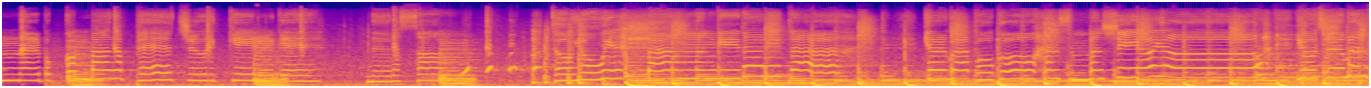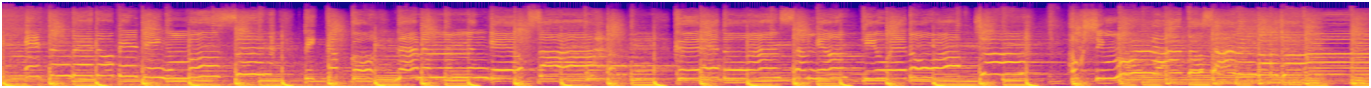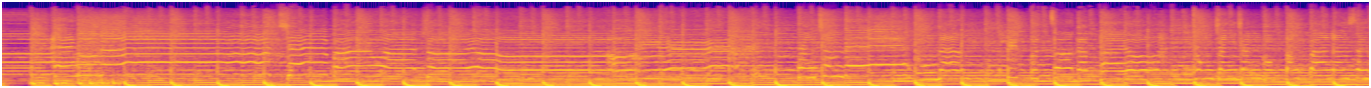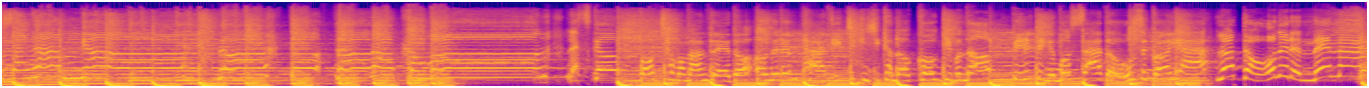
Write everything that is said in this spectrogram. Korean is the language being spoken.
날 복권방 앞에 줄이 길게 늘어서 토요 멈춰보면 돼도 오늘은 파티 치킨 시켜놓고 기분 업 빌딩은 못 사도 웃을 거야. 로또 오늘은 내 날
